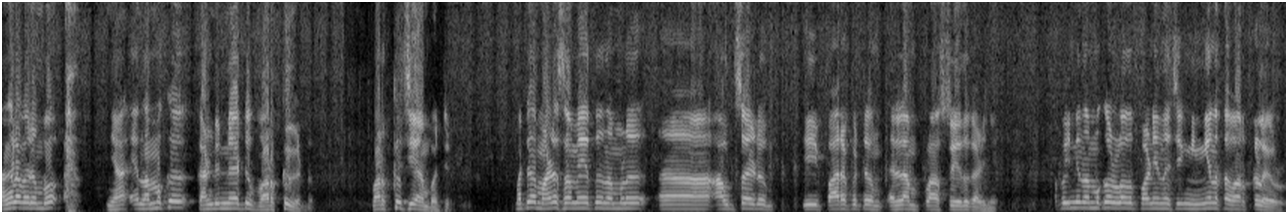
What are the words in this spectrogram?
അങ്ങനെ വരുമ്പോൾ ഞാൻ നമുക്ക് കണ്ടിന്യൂ ആയിട്ട് വർക്ക് കിട്ടും. വർക്ക് ചെയ്യാൻ പറ്റും. മറ്റേ മഴ സമയത്ത് നമ്മൾ ഔട്ട്സൈഡും ഈ പാരപ്പിറ്റും എല്ലാം പ്ലാസ്റ്റർ ചെയ്ത് കഴിഞ്ഞു. അപ്പോൾ ഇനി നമുക്കുള്ളത് പണി എന്ന് വെച്ചാൽ ഇങ്ങനത്തെ വർക്കുകളേ ഉള്ളൂ.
